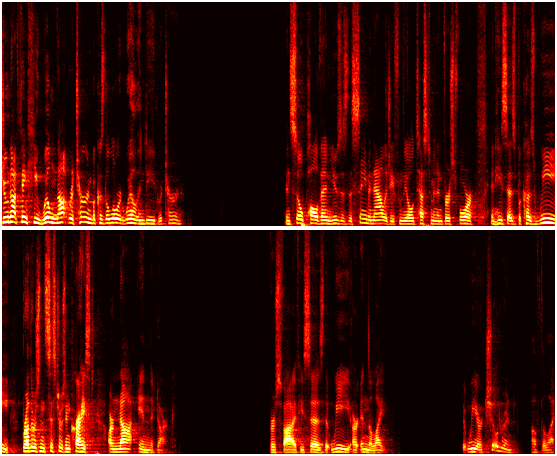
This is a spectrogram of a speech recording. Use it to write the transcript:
Do not think he will not return, because the Lord will indeed return. And so Paul then uses the same analogy from the Old Testament in verse 4, and he says, Because we, brothers and sisters in Christ, are not in the dark. Verse 5, he says that we are in the light, that we are children of the light.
